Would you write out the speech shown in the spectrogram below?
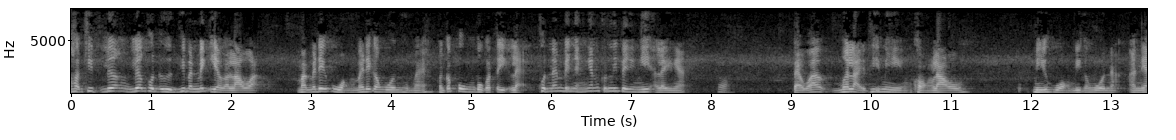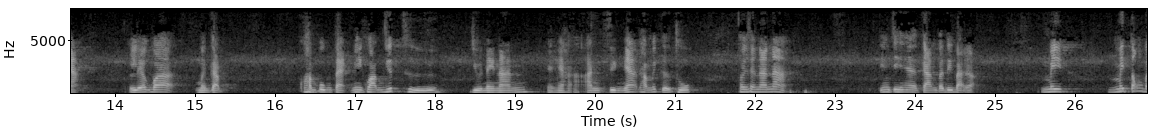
พอคิดเรื่องเรื่องคนอื่นที่มันไม่เกี่ยวกับเราอะ มันไม่ได้ห่วงไม่ได้กังวลถูกไหมมันก็ปรุงปกติแหละ คนนั้นเป็นอย่างนั้นคนนี้เป็นอย่างนี้อะไรเงี้ยค่ะแต่ว่าเมื่อไหร่ที่มีของเรา มีห่วงมีกังวลอะ อันเนี้ย เรียกว่าเหมือนกับความปรุงแต่งมีความยึดถืออยู่ในนั้นอย่างเงี้ยค่ะ อันสิ่งเนี้ยทำให้เกิดทุกข์ เพราะฉะนั้นอะ จริงๆการปฏิบัติอะไม่ไม่ต้องไป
